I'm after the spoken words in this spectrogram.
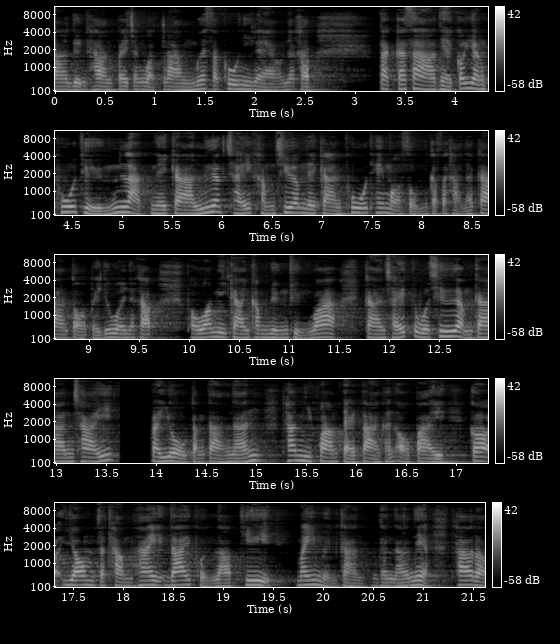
การเดินทางไปจังหวัดตรังเมื่อสักครู่นี้แล้วนะครับตรรกศาสตร์เนี่ยก็ยังพูดถึงหลักในการเลือกใช้คำเชื่อมในการพูดให้เหมาะสมกับสถานการณ์ต่อไปด้วยนะครับ เพราะว่ามีการคำนึงถึงว่าการใช้ตัวเชื่อม การใช้ ประโยคต่างๆนั้น ถ้ามีความแตกต่างกันออกไป ก็ย่อมจะทำให้ได้ผลลัพธ์ที่ไม่เหมือนกัน ดังนั้นเนี่ยถ้าเรา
